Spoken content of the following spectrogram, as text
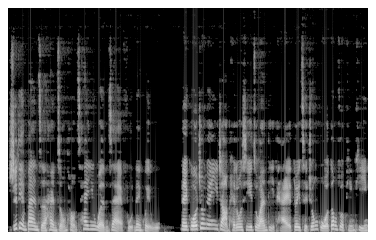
十点半则和总统蔡英文在府内会晤。美国众院议长佩洛西昨晚抵台，对此中国动作频频。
